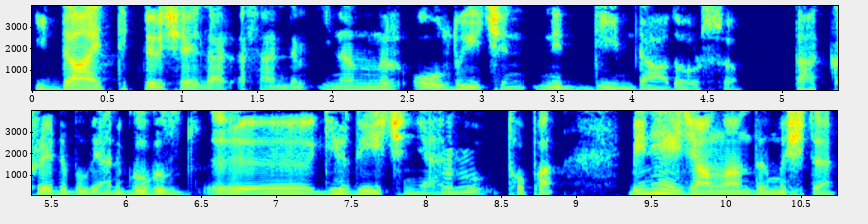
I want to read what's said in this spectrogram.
iddia ettikleri şeyler efendim inanılır olduğu için ne diyeyim daha doğrusu daha credible yani Google e, girdiği için yani Hı hı. bu topa beni heyecanlandırmıştı.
